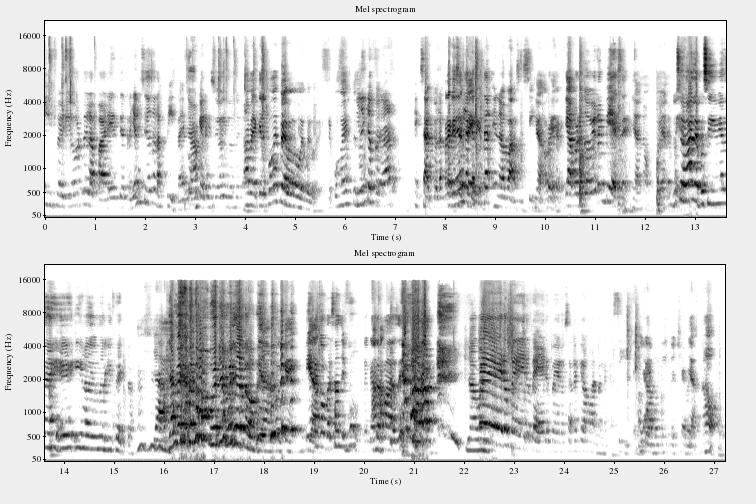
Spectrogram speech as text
inferior de la pared de atrás. Ya les estoy dando las pistas, es como que les estoy A ver, que le ponga, espera, wey, wey, wey, que ponga esto. Tienen ¿no? que pegar, exacto, las Para que se la pegue. casita en la base, sí. Ya, ok. perfecto. Ya, pero todavía no empiece. Ya, no, todavía No no se vale, pues si viene es hija de una arquitecta. Ya. Ya me ganó, pues ya me ganó. Ya, ok. Conversando y ¡pum! Le. Ya, bueno. Pero, pero, pero, pero, ¿sabes que vamos a armar la casita? Ya, bonito, chévere. Ya. No,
